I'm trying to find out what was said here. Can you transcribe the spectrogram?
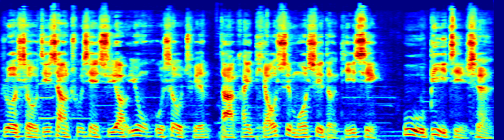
若手机上出现需要用户授权、打开调试模式等提醒，务必谨慎。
